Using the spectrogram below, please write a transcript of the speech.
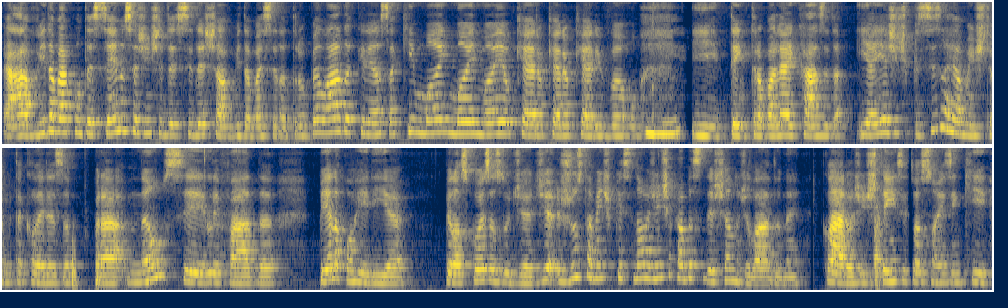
A vida vai acontecendo, se a gente se deixar, a vida vai sendo atropelada, a criança aqui, mãe, mãe, mãe, eu quero, eu quero, eu quero, e vamos. Uhum. E tem que trabalhar em casa. E aí a gente precisa realmente ter muita clareza para não ser levada pela correria pelas coisas do dia a dia, justamente porque senão a gente acaba se deixando de lado, né? Claro, a gente tem situações em que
